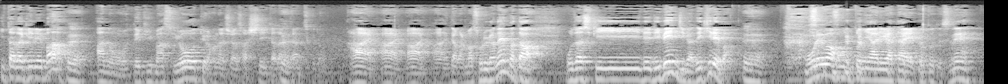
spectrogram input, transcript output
いただければ、ええ。あのできますよという話はさせていただいたんですけど、はいはいはいはい。だからまあそれがねまたお座敷でリベンジができればええ。これは本当にありがたいことですね。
